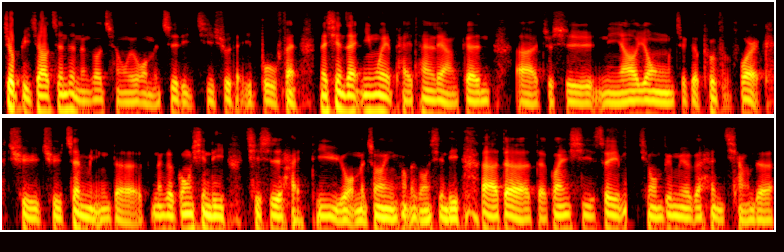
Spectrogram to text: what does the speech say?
就比较真的能够成为我们治理技术的一部分。那现在因为排碳量跟呃就是你要用这个 Proof of Work 去去证明的那个公信力，其实还低于我们中央银行的公信力呃的的关所以目前我们并没有一个很强的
